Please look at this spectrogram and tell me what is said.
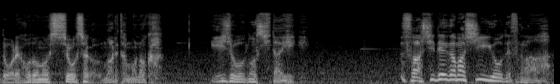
どれほどの死傷者が生まれたものか。以上の次第。差し出がましいようですが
